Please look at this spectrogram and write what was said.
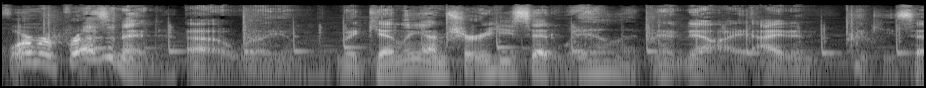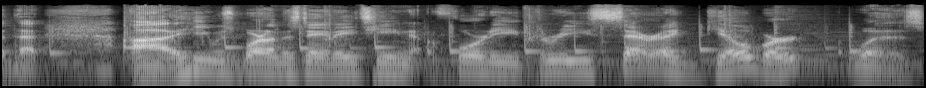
Former President uh, William McKinley. I'm sure he said, well, no, I, I didn't think he said that. Uh, he was born on this day in 1843. Sarah Gilbert was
